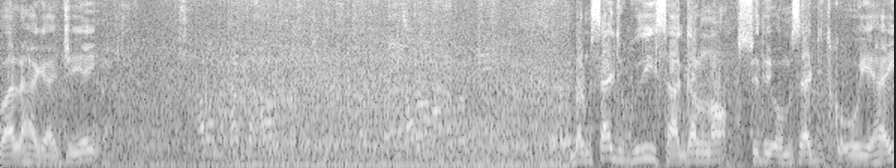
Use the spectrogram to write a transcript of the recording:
waa la hagaajiyey. Bal masaajid gudihiisaa galno sidii uu masaajidka uu yahay.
